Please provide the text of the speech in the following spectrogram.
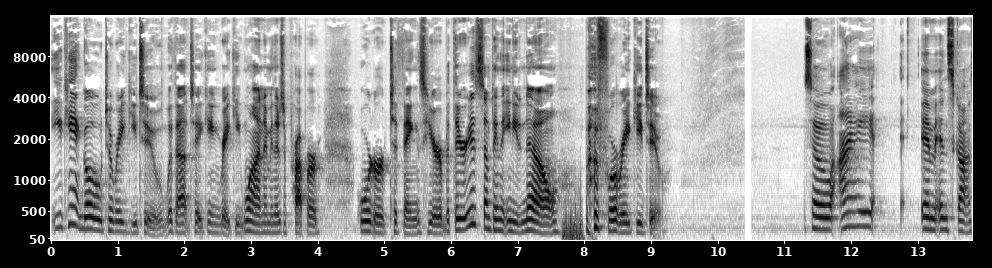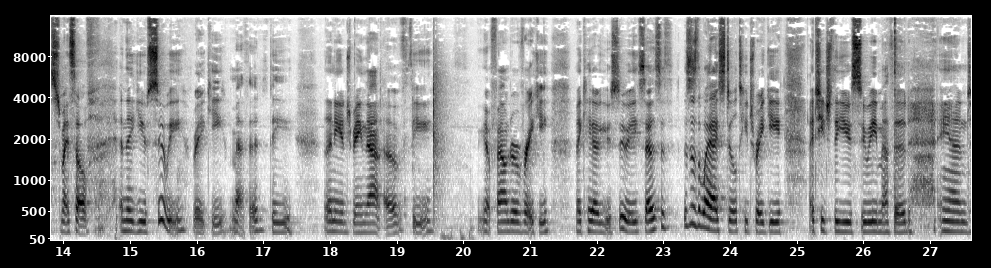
You can't go to Reiki 2 without taking Reiki 1. I mean, there's a proper order to things here, but there is something that you need to know before Reiki 2. So I am ensconced myself in the Usui Reiki method, the lineage being that of the you know, founder of Reiki, Mikao Usui. So this is this is the way I still teach Reiki. I teach the Usui method, and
